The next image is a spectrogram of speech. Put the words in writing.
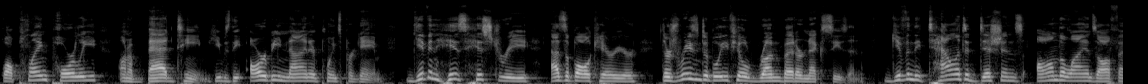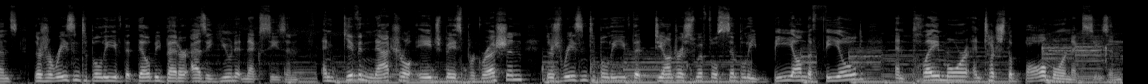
while playing poorly on a bad team. He was the RB9 in points per game. Given his history as a ball carrier, there's reason to believe he'll run better next season. Given the talent additions on the Lions offense, there's a reason to believe that they'll be better as a unit next season. And given natural age-based progression, there's reason to believe that D'Andre Swift will simply be on the field and play more and touch the ball more next season.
